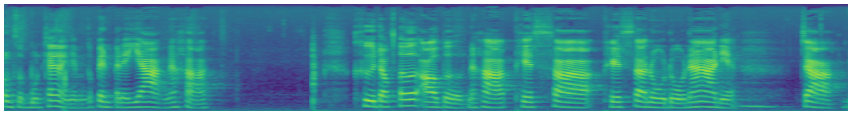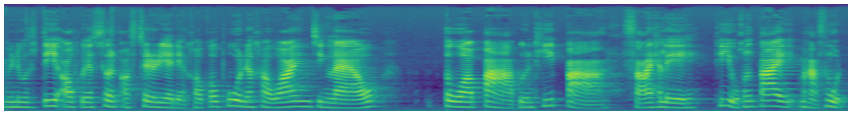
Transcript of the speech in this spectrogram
ดมสมบูรณ์แค่ไหนเนี่ยมันก็เป็นไปได้ยากนะคะ คือดรอัลเบิร์ตนะคะเพสซาเพสซาโรโดนาเนี่ย จาก University of Western Australia เนี่ยเขาก็พูดนะคะว่าจริงๆแล้ว ตัวป่าพื้นที่ป่าสาหร่ายทะเลที่อยู่ข้างใต้มหาสมุทร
